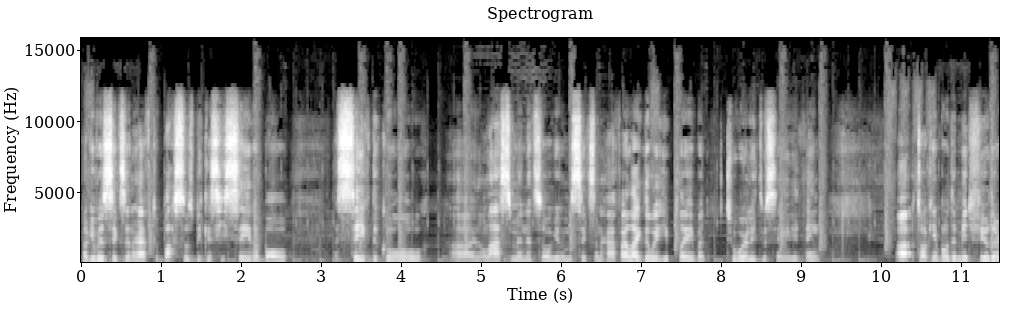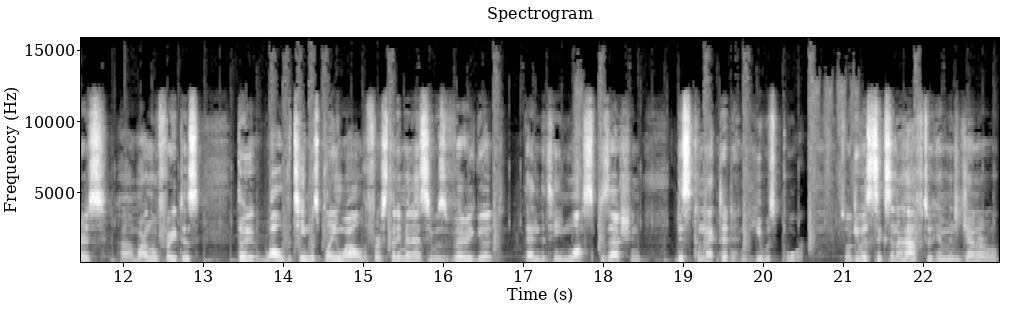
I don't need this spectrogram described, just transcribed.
I'll give a six and a half to Bastos because he saved a ball, uh, saved the goal uh, in the last minute. So I'll give him a six and a half. I like the way he played, but too early to say anything. Uh, talking about the midfielders, uh, Marlon Freitas, the, while the team was playing well the first 30 minutes, he was very good. Then the team lost possession, disconnected, and he was poor. So I'll give a six and a half to him in general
